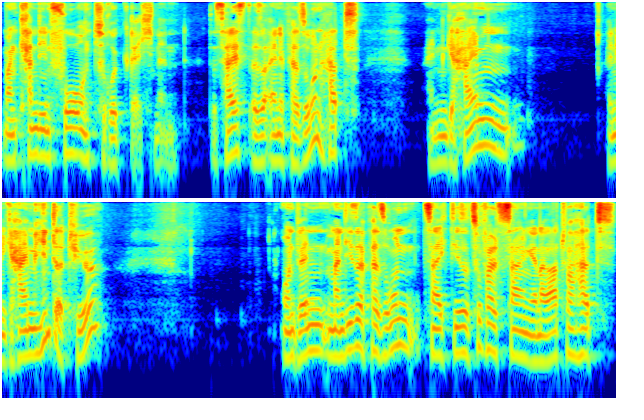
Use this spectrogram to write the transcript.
man kann den vor- und zurückrechnen. Das heißt also, eine Person hat einen geheimen, eine geheime Hintertür. Und wenn man dieser Person zeigt, dieser Zufallszahlengenerator hat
